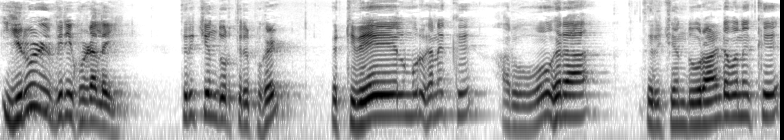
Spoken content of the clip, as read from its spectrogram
இருள் விரிகுழலை. திருச்செந்தூர் திருப்புகள் வெற்றிவேல் முருகனுக்கு அரோகரா. திருச்செந்தூர் ஆண்டவனுக்கு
